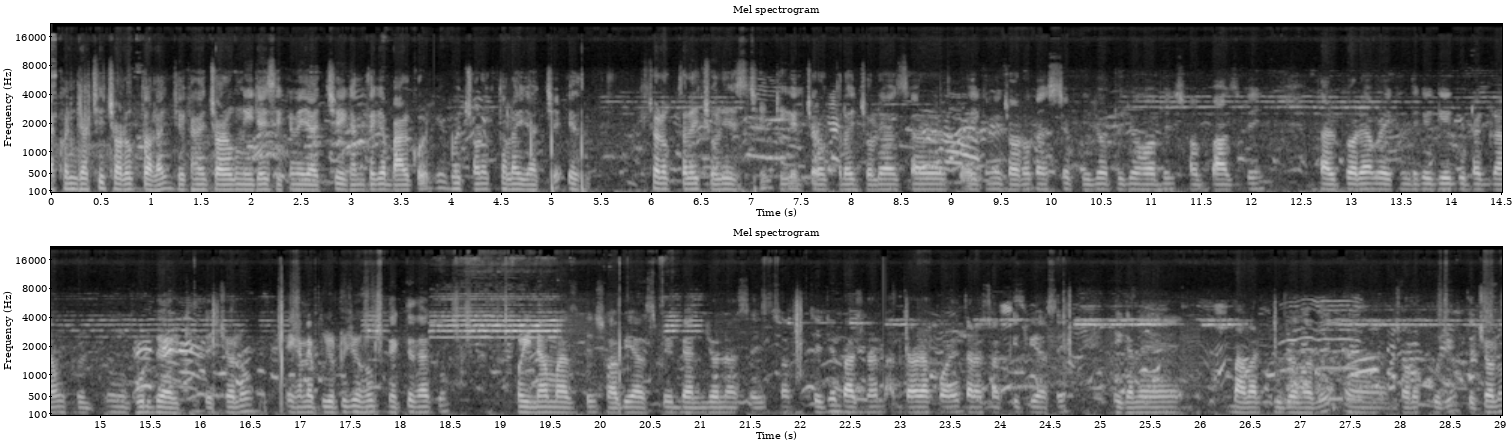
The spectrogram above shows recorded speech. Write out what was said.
এখন যাচ্ছি চড়ক তলায় যেখানে চড়ক নিয়ে যায় সেখানে যাচ্ছে, এখান থেকে বার করে এবার চড়ক তলায় যাচ্ছে। এ- চড়ক তলায় চলে এসেছি, ঠিক আছে চড়ক তলায় চলে আসার এখানে চড়ক আসছে, পুজো টুজো হবে, সব আসবে তারপরে আবার এখান থেকে গিয়ে গোটা গ্রাম ঘুরবে আর কি। তো চলো, এখানে পুজো টুজো হোক, দেখতে থাকো। হরিনাম আসবে, সবই আসবে, ব্যঞ্জন আসে, সব যে যে বাজনা যারা করে তারা সব কিছুই আসে। এখানে বাবার পুজো হবে চড়ক পুজো। তো চলো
